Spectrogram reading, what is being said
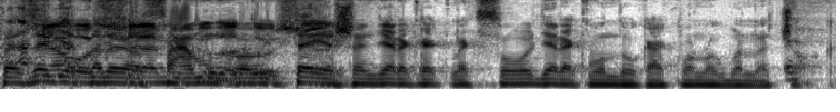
ez egyetlen olyan semmi számunk, ami tudatosság. teljesen gyerekeknek szól, gyerekmondókák vannak benne csak.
